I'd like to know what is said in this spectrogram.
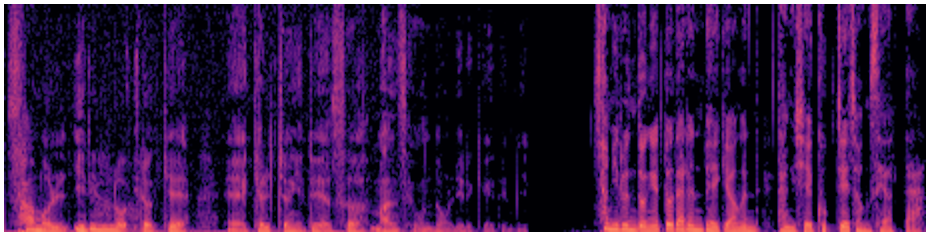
3월 1일로 이렇게 결정이 되어서 만세 운동을 일으키게 됩니다. 3.1 운동의 또 다른 배경은 당시의 국제 정세였다.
